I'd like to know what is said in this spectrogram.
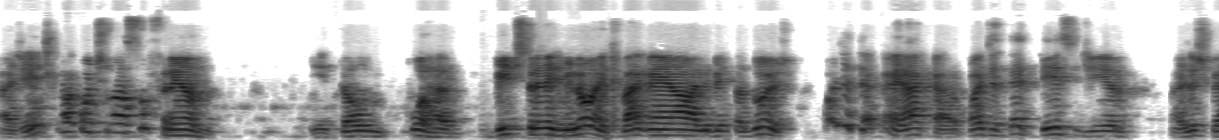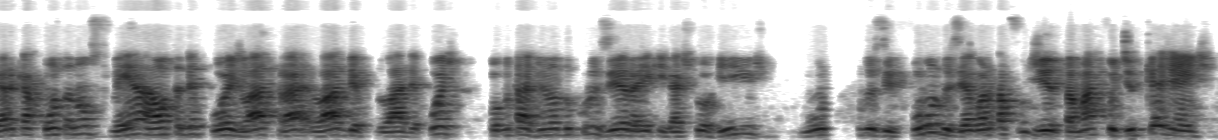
A gente que vai continuar sofrendo. Então, porra, 23 milhões, vai ganhar a Libertadores? Pode até ganhar, cara, pode até ter esse dinheiro, mas eu espero que a conta não venha alta depois, lá, atrás, lá, de, lá depois, como está vindo a do Cruzeiro aí, que gastou rios, mundos e fundos e agora está fudido, está mais fudido que a gente.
